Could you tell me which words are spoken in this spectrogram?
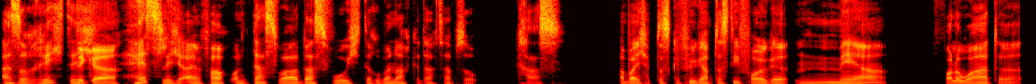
Also richtig Dicker. hässlich einfach. Und das war das, wo ich darüber nachgedacht habe, so krass. Aber ich habe das Gefühl gehabt, dass die Folge mehr Follower hatte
